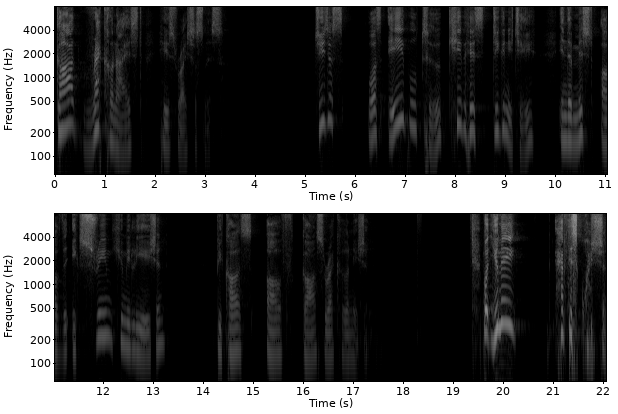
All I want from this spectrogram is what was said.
God recognized his righteousness. Jesus was able to keep his dignity in the midst of the extreme humiliation because of God's recognition. But you may have this question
